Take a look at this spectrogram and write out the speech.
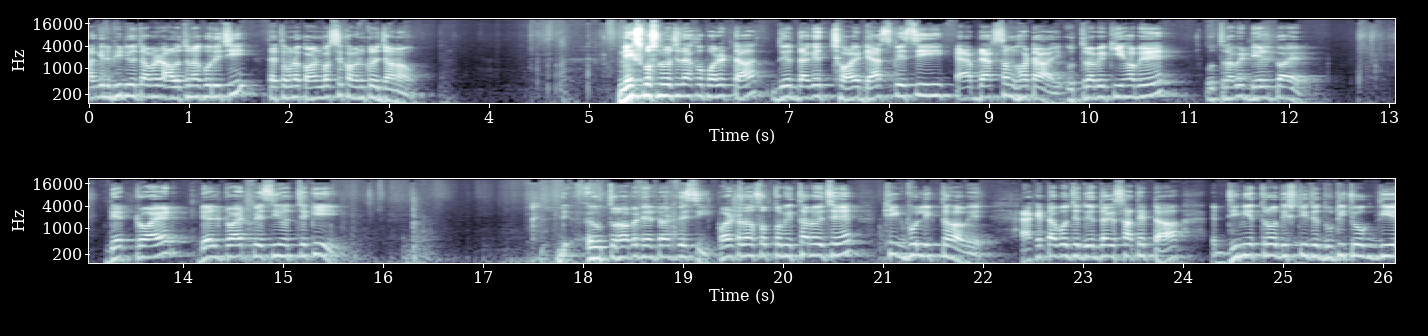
আগের ভিডিওতে আমরা আলোচনা করেছি, তাই তোমরা কমেন্ট বক্সে কমেন্ট করে জানাও। নেক্সট প্রশ্ন রয়েছে, দেখো পরেরটা। দুয়ের দাগের ছয় ড্যাশ পেশি অ্যাবডাকশন ঘটায়। উত্তর হবে কী হবে? উত্তর হবে ডেলটয়েড ডেট্রয়েড ডেলটয়েড পেশি হচ্ছে কি? উত্তর হবে ডেল্টয়েড পেশি পরেরটা দেখো সত্য মিথ্যা রয়েছে, ঠিক ভুল লিখতে হবে। একেরটা বলছে দুইয়ের দাগের সাতেরটা। দ্বিনেত্র দৃষ্টিতে দুটি চোখ দিয়ে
